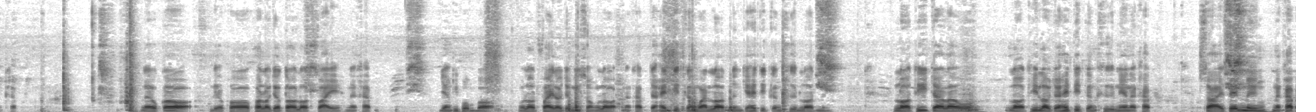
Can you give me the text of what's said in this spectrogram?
นะครับ แล้วก็เดี๋ยวพอพอเราจะต่อหลอดไฟนะครับ อย่างที่ผมบอก หลอดไฟเราจะมีสองหลอดนะครับ จะให้ติดกลางวันหลอดหนึ่งจะให้ติดกลางคืนหลอดหนึ่งหลอดที่จะเราหลอดที่เราจะให้ติดกลางคืนเนี่ยนะครับ สายเส้นหนึ่งนะครับ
